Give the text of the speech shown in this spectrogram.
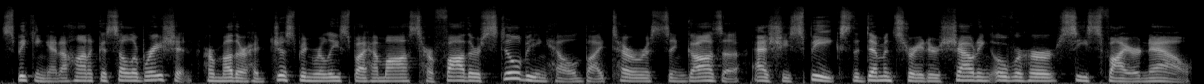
speaking at a Hanukkah celebration. Her mother had just been released by Hamas, her father still being held by terrorists in Gaza. As she speaks, the demonstrators shouting over her, Ceasefire now.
